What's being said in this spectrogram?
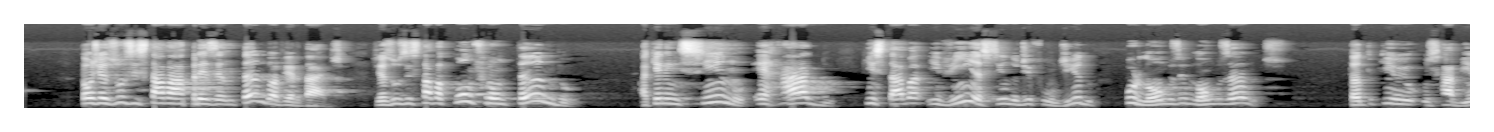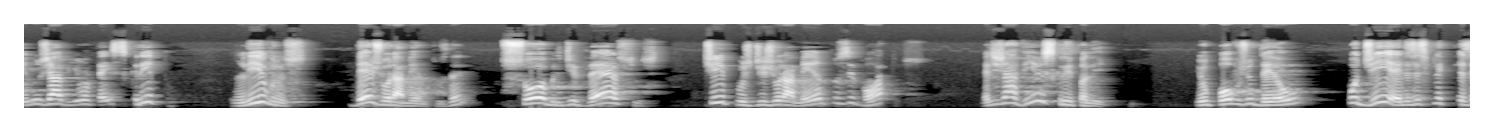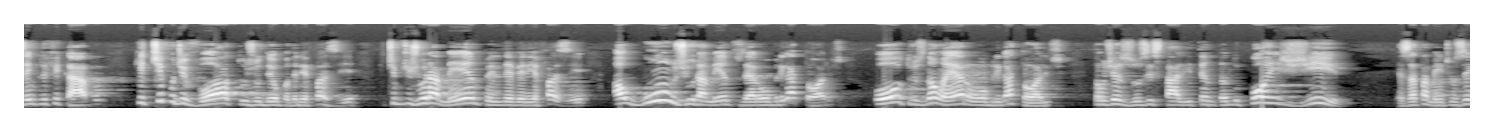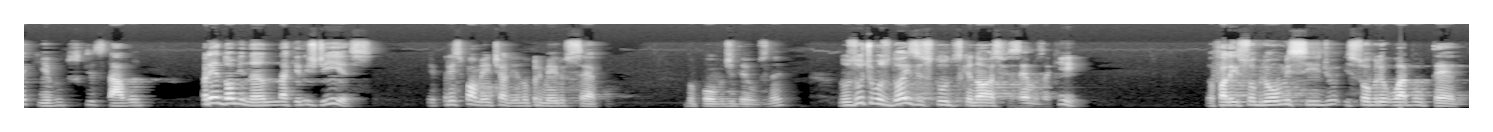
Então Jesus estava apresentando a verdade, Jesus estava confrontando aquele ensino errado que estava e vinha sendo difundido por longos e longos anos. Tanto que os rabinos já haviam até escrito livros de juramentos, né? sobre diversos tipos de juramentos e votos. Eles já haviam escrito ali. E o povo judeu podia, eles exemplificavam que tipo de voto o judeu poderia fazer, que tipo de juramento ele deveria fazer. Alguns juramentos eram obrigatórios, outros não eram obrigatórios. Então Jesus está ali tentando corrigir exatamente os equívocos que estavam predominando naqueles dias, e principalmente ali no primeiro século do povo de Deus, né? Nos últimos dois estudos que nós fizemos aqui, eu falei sobre o homicídio e sobre o adultério.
